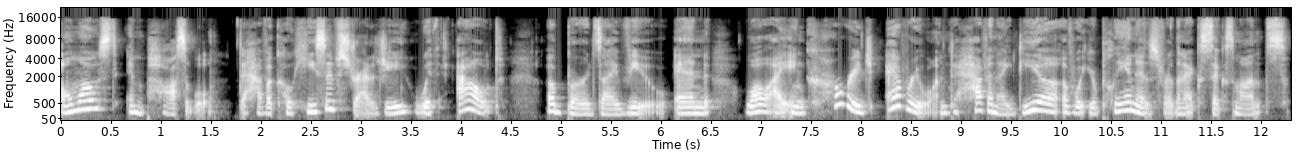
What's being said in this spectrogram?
almost impossible to have a cohesive strategy without a bird's eye view. And while I encourage everyone to have an idea of what your plan is for the next six months,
